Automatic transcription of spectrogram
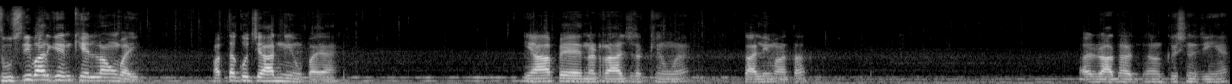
दूसरी बार गेम खेल रहा हूँ भाई, अब तक कुछ याद नहीं हो पाया है। यहाँ पे नटराज रखे हुए हैं, काली माता। और राधा कृष्ण जी हैं।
